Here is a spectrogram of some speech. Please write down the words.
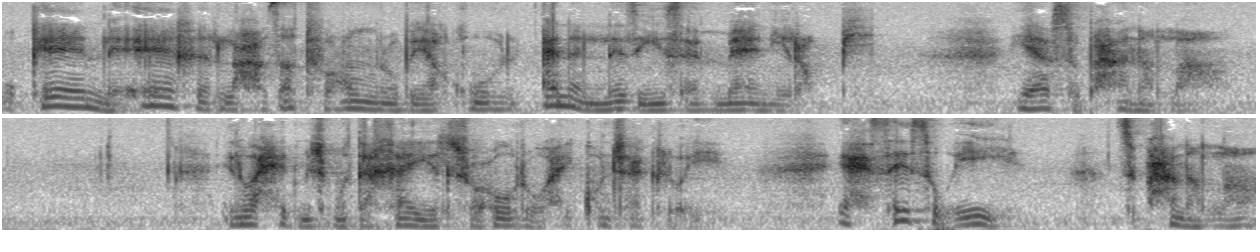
وكان لآخر لحظات في عمره بيقول أنا الذي سماني ربي. يا سبحان الله الواحد مش متخيل شعوره هيكون شكله إيه. إحساسه إيه؟ سبحان الله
